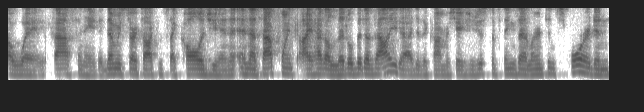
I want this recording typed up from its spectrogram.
away, fascinated. Then we start talking psychology, and and at that point, I had a little bit of value to add to the conversation, just of things I learned in sport. And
